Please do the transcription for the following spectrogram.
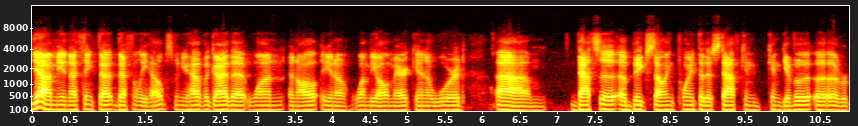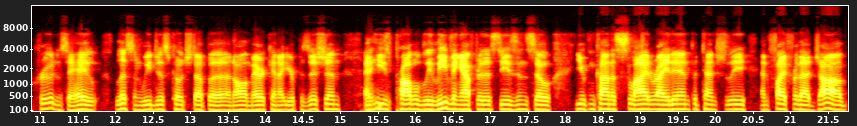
Yeah, I mean, I think that definitely helps when you have a guy that won an all, you know, won the All American award. Um, that's a, a big selling point that a staff can can give a, a recruit and say, hey, listen, we just coached up a, an All American at your position, and he's probably leaving after this season, so you can kind of slide right in potentially and fight for that job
